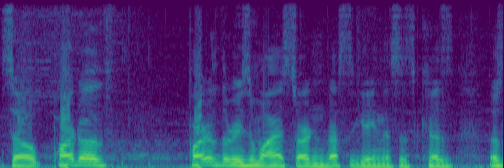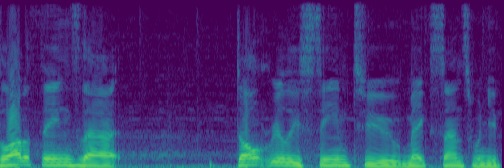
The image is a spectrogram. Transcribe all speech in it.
So part of part of the reason why I started investigating this is because there's a lot of things that don't really seem to make sense when you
